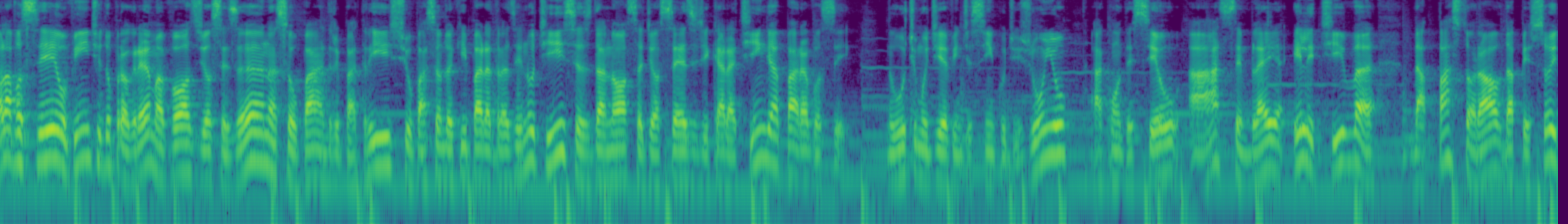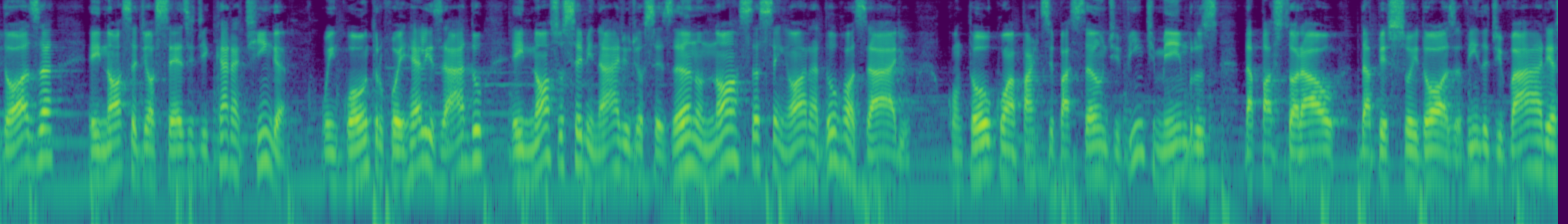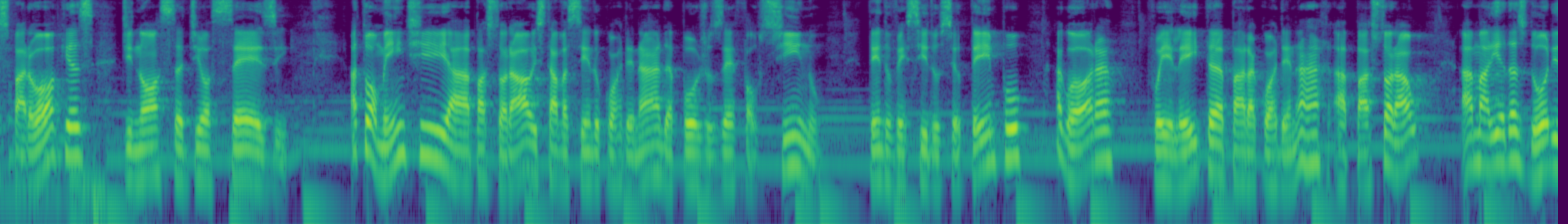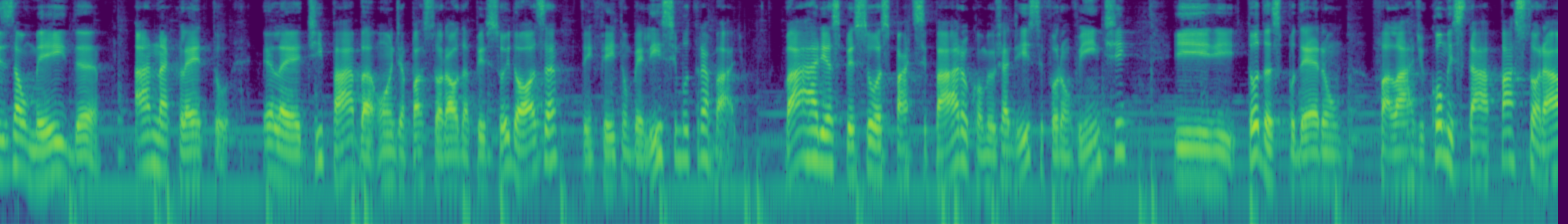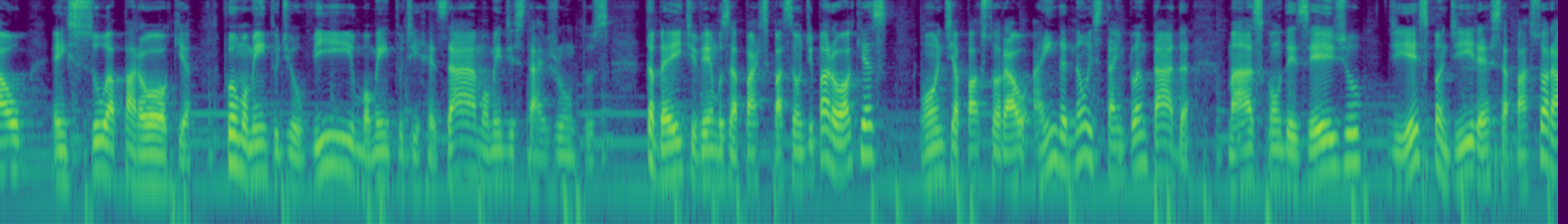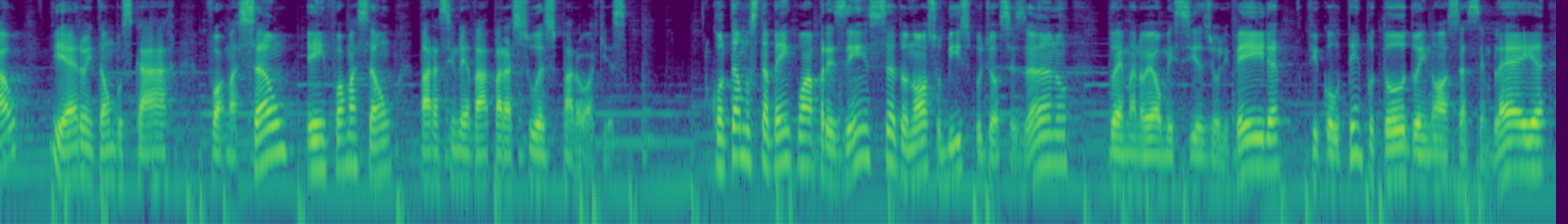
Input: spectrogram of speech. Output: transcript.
Olá você, ouvinte do programa Voz Diocesana, sou o Padre Patrício, passando aqui para trazer notícias da nossa Diocese de Caratinga para você. No último dia 25 de junho, aconteceu a Assembleia Eletiva da Pastoral da Pessoa Idosa em nossa Diocese de Caratinga. O encontro foi realizado em nosso seminário diocesano Nossa Senhora do Rosário. Contou com a participação de 20 membros da Pastoral da Pessoa Idosa, vinda de várias paróquias de nossa Diocese. Atualmente, a pastoral estava sendo coordenada por José Faustino, tendo vencido o seu tempo, agora foi eleita para coordenar a pastoral a Maria das Dores Almeida Anacleto. Ela é de Ipaba, onde a pastoral da pessoa idosa tem feito um belíssimo trabalho. Várias pessoas participaram, como eu já disse, foram 20, e todas puderam falar de como está a pastoral em sua paróquia. Foi um momento de ouvir, um momento de rezar, um momento de estar juntos. Também tivemos a participação de paróquias onde a pastoral ainda não está implantada, mas com o desejo de expandir essa pastoral, vieram então buscar formação e informação para se levar para suas paróquias. Contamos também com a presença do nosso bispo diocesano, do Emanuel Messias de Oliveira, ficou o tempo todo em nossa assembleia,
